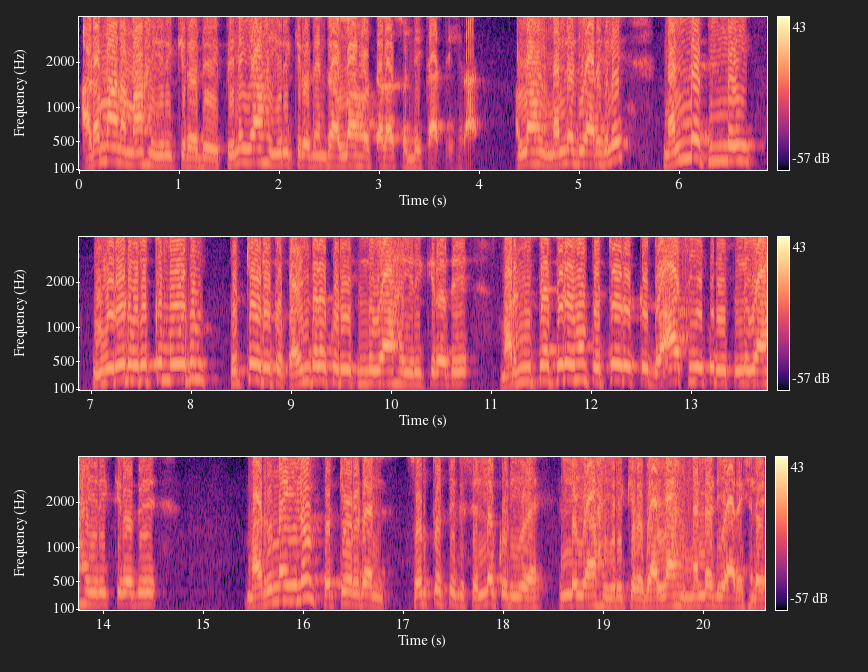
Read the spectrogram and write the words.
அடமானமாக இருக்கிறது பிணையாக இருக்கிறது என்று அல்லாஹு தலா சொல்லி காட்டுகிறார் அல்லாஹின் நல்லடியார்களே நல்ல பிள்ளை உயிரோடு இருக்கும் போதும் பெற்றோருக்கு பயன் தரக்கூடிய பிள்ளையாக இருக்கிறது. மரணித்த பிறகும் பெற்றோருக்கு துவா செய்யக்கூடிய பிள்ளையாக இருக்கிறது. மறுமையிலும் பெற்றோருடன் சொர்க்கத்துக்கு செல்லக்கூடிய பிள்ளையாக இருக்கிறது. அல்லாஹின் நல்லடியார்களே.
